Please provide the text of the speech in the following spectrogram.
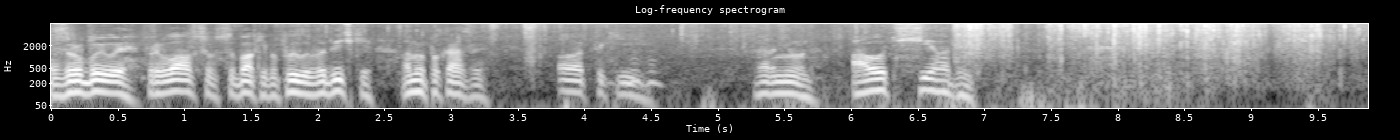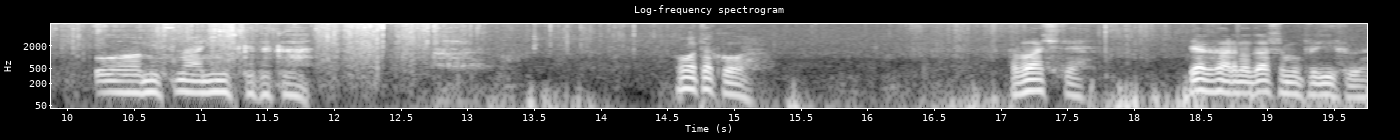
Зробили привал, щоб собаки попили водички. А ну показуй. От такий гарнюн. А от ще один. О, міцна ніжка така. Отако. Бачите, як гарно, да, що ми приїхали.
